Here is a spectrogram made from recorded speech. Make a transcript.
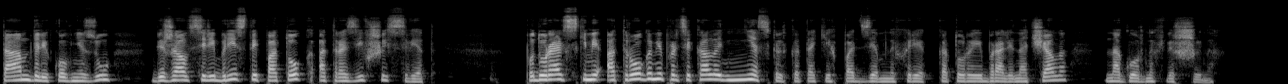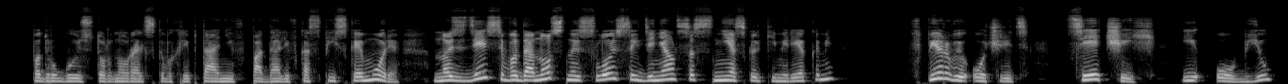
Там, далеко внизу, бежал серебристый поток, отразивший свет. Под уральскими отрогами протекало несколько таких подземных рек, которые брали начало на горных вершинах. По другую сторону Уральского хребта они впадали в Каспийское море, но здесь водоносный слой соединялся с несколькими реками, в первую очередь Течей и Обью,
